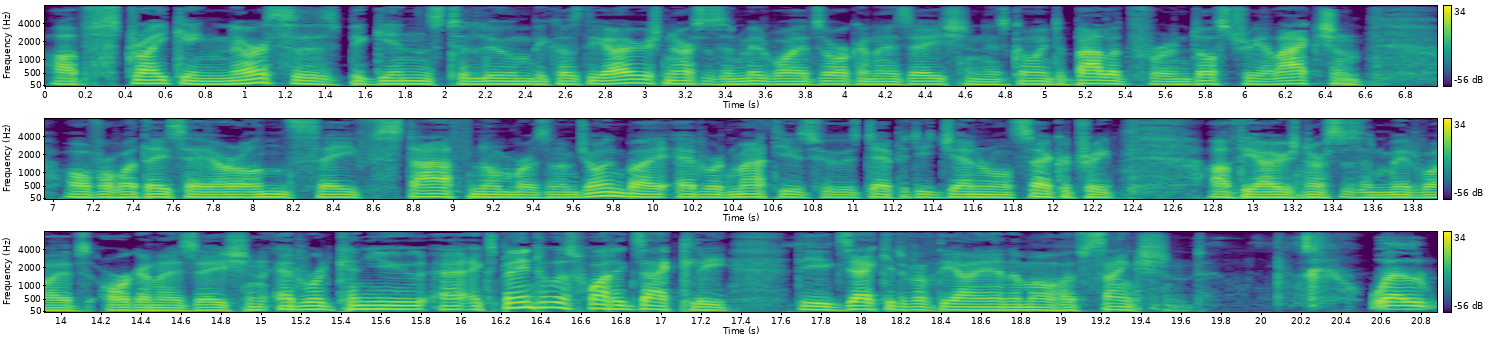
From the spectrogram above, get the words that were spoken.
of striking nurses begins to loom because the Irish Nurses and Midwives organisation is going to ballot for industrial action over what they say are unsafe staff numbers. And I'm joined by Edward Matthews, who is Deputy General Secretary of the Irish Nurses and Midwives organisation. Edward, can you uh, explain to us what exactly the executive of the INMO have sanctioned? Well,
